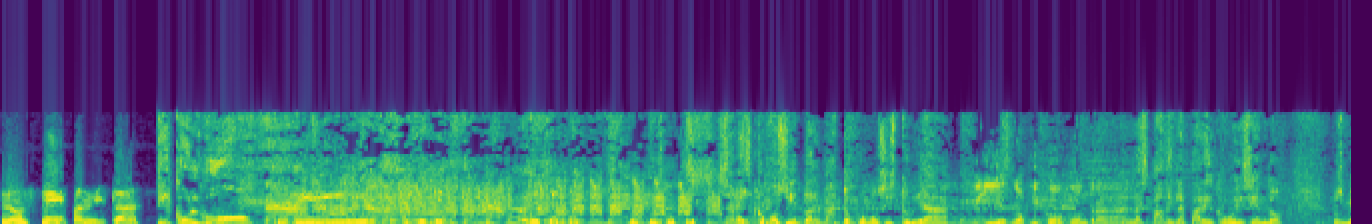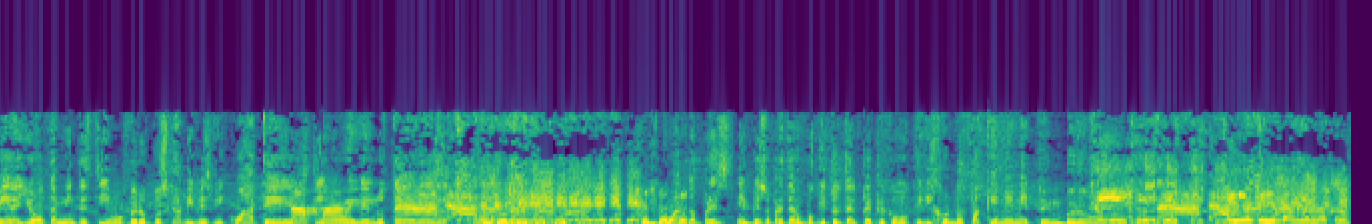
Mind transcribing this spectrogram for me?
No sé, pandita. ¿Te colgó? ¿Sabes cómo siento al vato? Como si estuviera, y es lógico, contra la espada y la pared, como diciendo, pues mira, yo también te estimo, pero pues Javier es mi cuate, arreglenlo ustedes. y cuando empezó a apretar un poquito el tal Pepe, como que dijo, no, ¿pa' qué me meto en broma? Sí, sí, sí. Es lo que yo también noté.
